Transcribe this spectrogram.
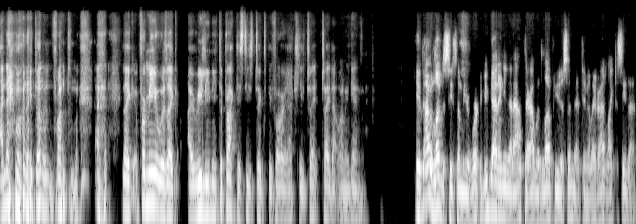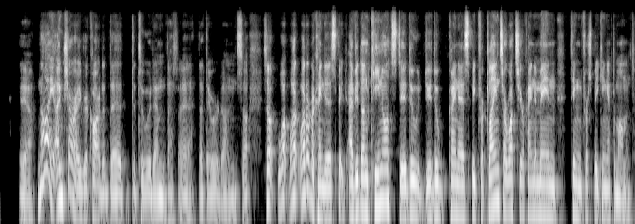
and then when I done it in front of them, like for me, it was like I really need to practice these tricks before I actually try try that one again. If I would love to see some of your work, if you've got any of that out there, I would love for you to send that to me later. I'd like to see that. Yeah, no, I, am sure I recorded the the two of them that uh, that they were done. So, so what what what other kind of speak? Have you done keynotes? Do you do do you do kind of speak for clients, or what's your kind of main thing for speaking at the moment?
